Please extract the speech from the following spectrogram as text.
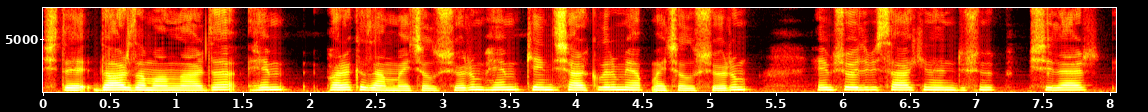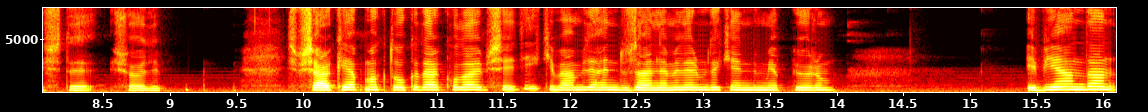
İşte dar zamanlarda hem para kazanmaya çalışıyorum hem kendi şarkılarımı yapmaya çalışıyorum. Hem şöyle bir sakin hani düşünüp bir şeyler işte şöyle Şimdi şarkı yapmak da o kadar kolay bir şey değil ki. Ben bir de hani düzenlemelerimi de kendim yapıyorum. E bir yandan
